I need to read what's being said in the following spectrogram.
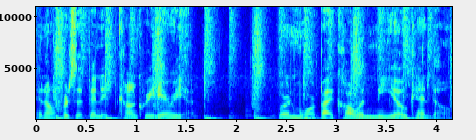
and offers a finished concrete area. Learn more by calling Miyo Kendall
